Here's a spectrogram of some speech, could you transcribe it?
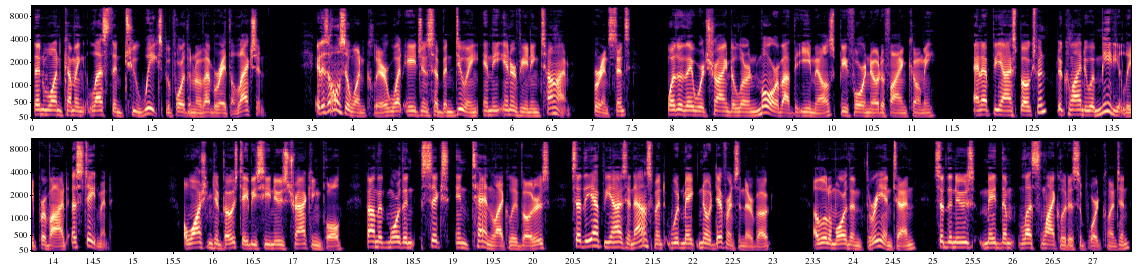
than one coming less than two weeks before the November 8th election. It is also unclear what agents have been doing in the intervening time. For instance, whether they were trying to learn more about the emails before notifying Comey. An FBI spokesman declined to immediately provide a statement. A Washington Post ABC News tracking poll found that more than 6 in 10 likely voters said the FBI's announcement would make no difference in their vote. A little more than 3 in 10 said the news made them less likely to support Clinton,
